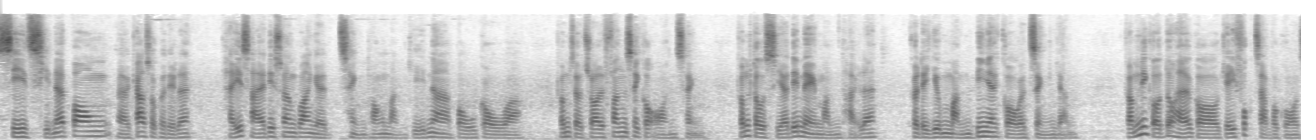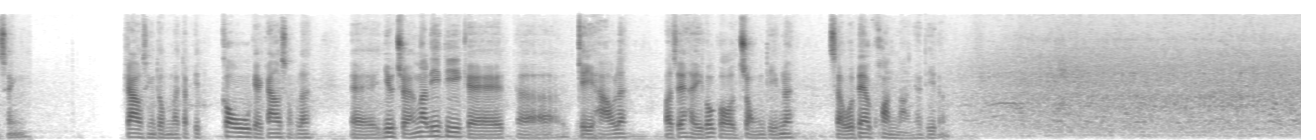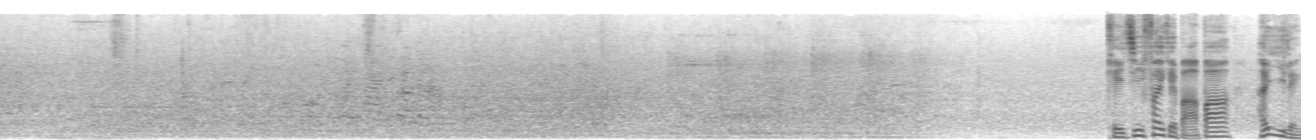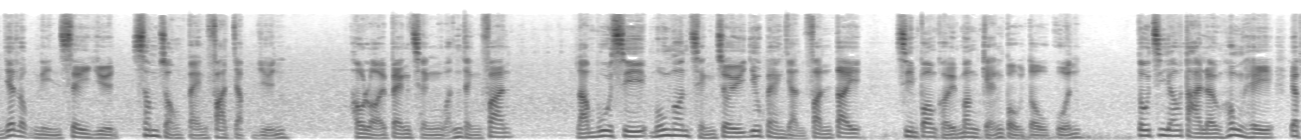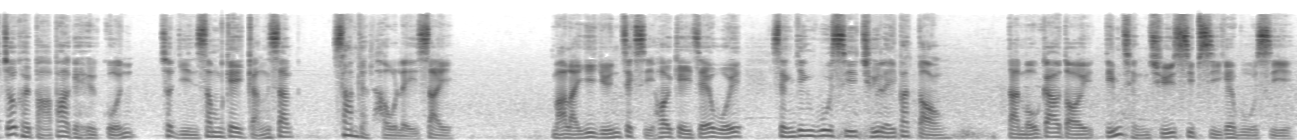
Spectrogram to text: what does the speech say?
事前咧，幫誒家屬佢哋咧睇晒一啲相關嘅呈堂文件啊、報告啊，咁就再分析個案情。咁到時有啲咩問題咧，佢哋要問邊一個嘅證人。咁呢個都係一個幾複雜嘅過程。教育程度唔係特別高嘅家屬咧，誒要掌握呢啲嘅誒技巧咧，或者係嗰個重點咧。就會比較困難一啲啦。祁志辉嘅爸爸喺二零一六年四月心脏病发入院，後來病情穩定返。男護士冇按程序要病人瞓低，先幫佢掹頸部导管。導致有大量空氣入咗佢爸爸嘅血管，出現心肌梗塞，三日後離世。瑪麗醫院即時開記者會，承認護士處理不當，但冇交代點懲處涉事嘅護士。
